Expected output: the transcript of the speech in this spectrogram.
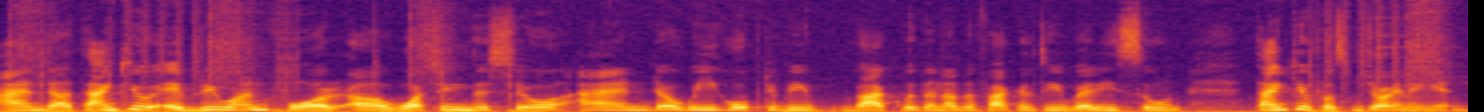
and uh, thank you everyone for uh, watching this show. And uh, we hope to be back with another faculty very soon. Thank you for joining in.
